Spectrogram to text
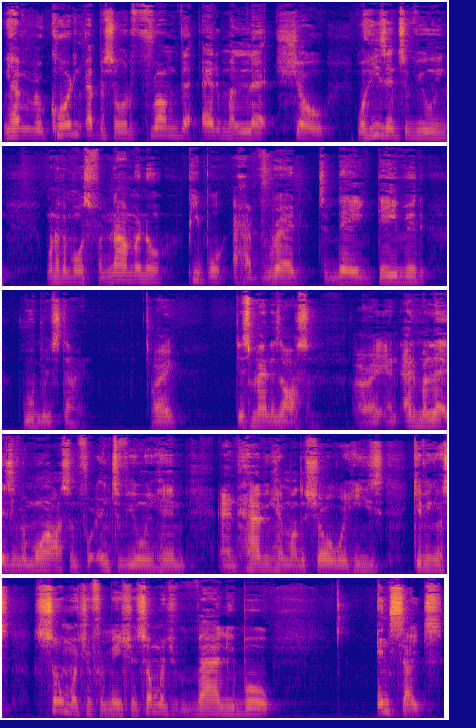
We have a recording episode from the Ed Mylett show where he's interviewing one of the most phenomenal people I have read today, David Rubenstein. All right. This man is awesome. All right. And Ed Mylett is even more awesome for interviewing him and having him on the show where he's giving us so much information, so much valuable insights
